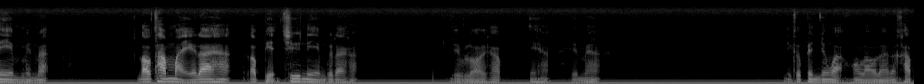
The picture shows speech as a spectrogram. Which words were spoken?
name เห็นไหมเราทำใหม่ก็ได้ฮะ เราเปลี่ยนชื่อ name ก็ได้ครับ เรียบร้อยครับ นี่ฮะ เห็นไหมฮะ นี่ก็เป็นจังหวะของเราแล้วนะครับ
